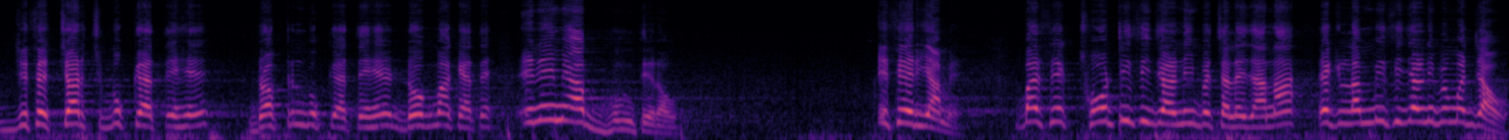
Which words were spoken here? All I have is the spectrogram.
जिसे चर्च बुक कहते हैं डॉक्टर बुक कहते हैं, डोगमा कहते हैं। इन्हीं में आप घूमते रहो। इस एरिया में। बस एक छोटी सी जर्नी पे चले जाना, एक लंबी सी जर्नी पे मत जाओ।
